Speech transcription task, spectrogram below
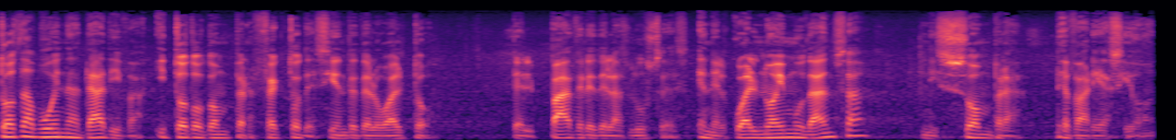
Toda buena dádiva y todo don perfecto desciende de lo alto, del Padre de las luces, en el cual no hay mudanza ni sombra de variación.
